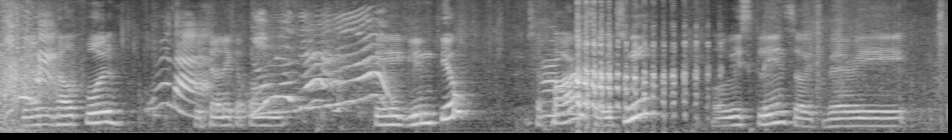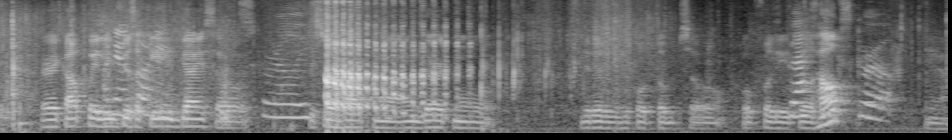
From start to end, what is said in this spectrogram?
it's very helpful. Especially Give katong me that. tig limpyo sa car. So it's me. Always clean. So it's very very kapoy limpyo sa kilid guys. So this will help na ang dirt mo really putob. So hopefully it will help. Yeah.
